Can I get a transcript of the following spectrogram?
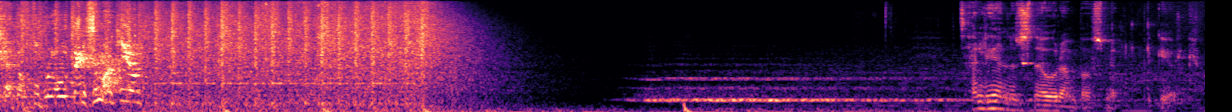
ხედავ თუ უბრალოდ ეს მაკია ძალიან უცნაურ ამბავს მე გიორგი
